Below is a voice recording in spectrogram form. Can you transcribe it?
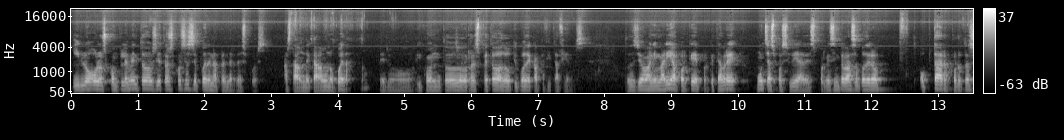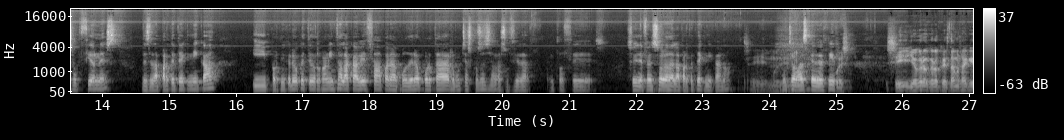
Y luego los complementos y otras cosas se pueden aprender después, hasta donde cada uno pueda, ¿no? Pero, y con todo respeto a todo tipo de capacitaciones. Entonces yo animaría, ¿por qué? Porque te abre muchas posibilidades, porque siempre vas a poder optar por otras opciones desde la parte técnica y porque creo que te organiza la cabeza para poder aportar muchas cosas a la sociedad. Entonces, soy defensora de la parte técnica, ¿no? Sí, muy bien. Mucho más que decir. Pues sí, yo creo que los que estamos aquí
